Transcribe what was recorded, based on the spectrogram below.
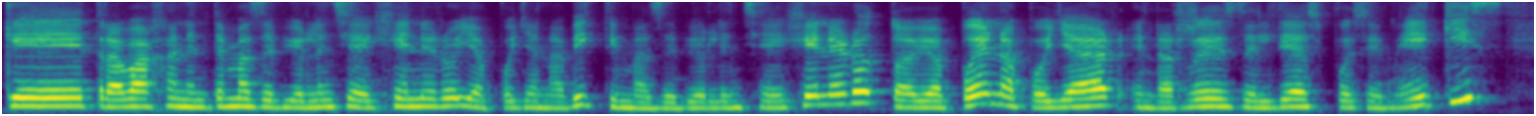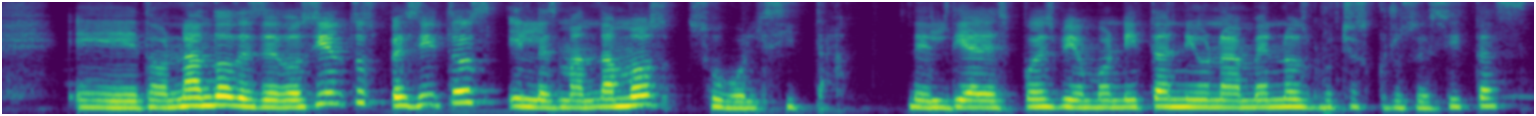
que trabajan en temas de violencia de género y apoyan a víctimas de violencia de género. Todavía pueden apoyar en las redes del Día Después MX, eh, donando desde 200 pesitos y les mandamos su bolsita del día después, bien bonita, ni una menos, muchas crucecitas.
